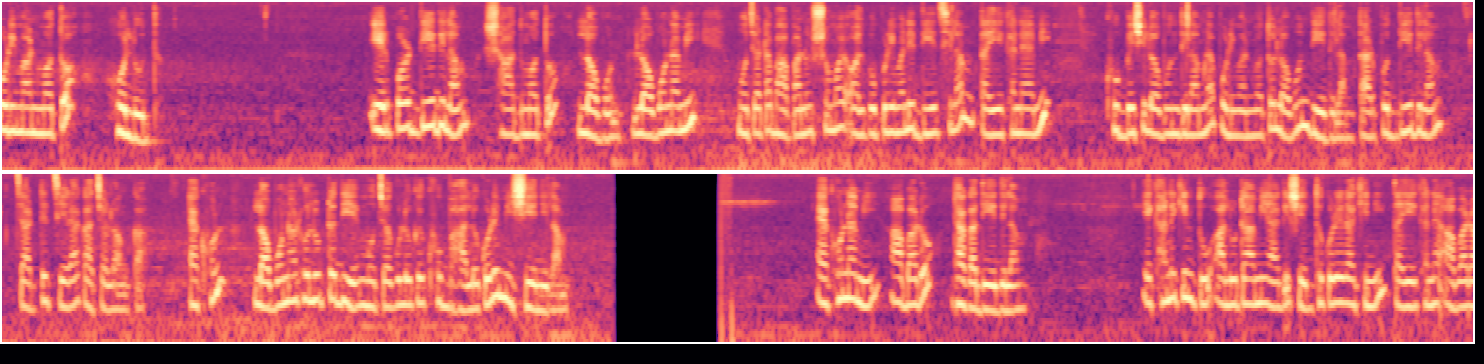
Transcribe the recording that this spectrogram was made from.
পরিমাণ মতো হলুদ। এরপর দিয়ে দিলাম স্বাদ মতো লবণ। লবণ আমি মোচাটা ভাপানোর সময় অল্প পরিমাণে দিয়েছিলাম, তাই এখানে আমি খুব বেশি লবণ দিলাম না, পরিমাণ মতো লবণ দিয়ে দিলাম। তারপর দিয়ে দিলাম চারটে চেরা কাঁচা লঙ্কা। এখন লবণ আর হলুদটা দিয়ে মোচাগুলোকে খুব ভালো করে মিশিয়ে নিলাম। এখন আমি আবারও ঢাকা দিয়ে দিলাম। এখানে কিন্তু আলুটা আমি আগে সেদ্ধ করে রাখিনি, তাই এখানে আবার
